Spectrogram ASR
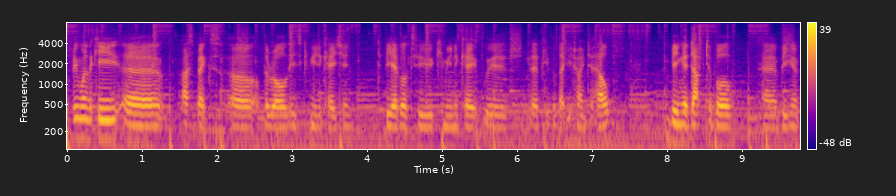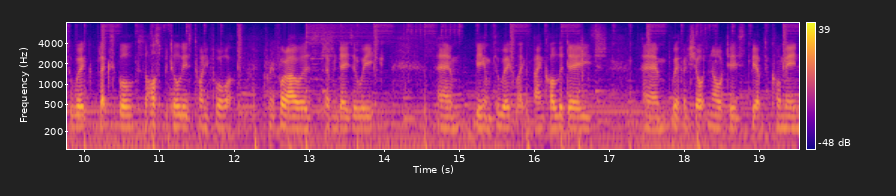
I think one of the key uh, aspects uh, of the role is communication. To be able to communicate with the people that you're trying to help, being adaptable, uh, being able to work flexible because the hospital is 24 24 hours, seven days a week. Um, being able to work like bank holidays, um, work on short notice, be able to come in.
